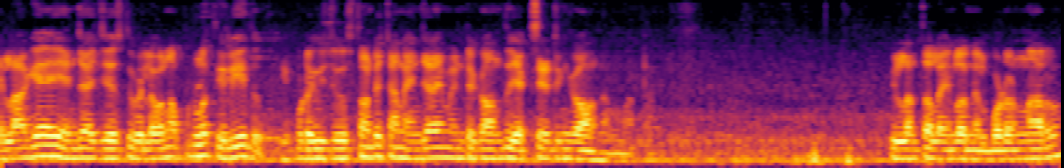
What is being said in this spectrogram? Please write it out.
ఇలాగే ఎంజాయ్ చేస్తూ వెళ్ళేవాళ్ళం అప్పట్లో తెలియదు. ఇప్పుడు ఇవి చూస్తుంటే చాలా ఎంజాయ్మెంట్గా ఉంది ఎక్సైటింగ్గా ఉందన్నమాట. వీళ్ళంతా లైన్లో నిలబడి ఉన్నారు.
